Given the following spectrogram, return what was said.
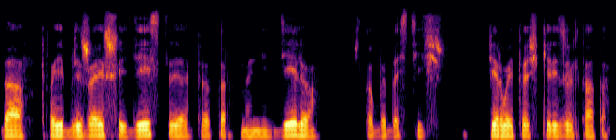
Да, твои ближайшие действия, Петр, на неделю, чтобы достичь первой точки результата.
